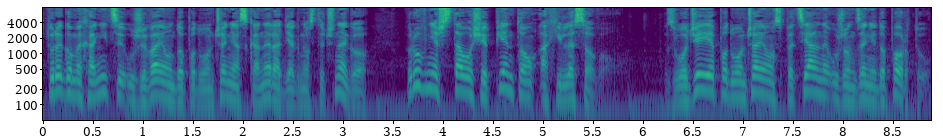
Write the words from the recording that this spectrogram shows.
którego mechanicy używają do podłączenia skanera diagnostycznego, również stało się piętą achillesową. Złodzieje podłączają specjalne urządzenie do portu,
